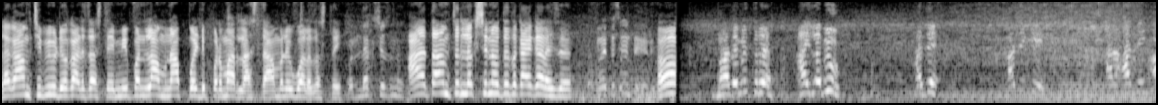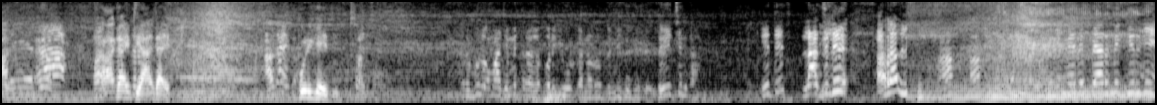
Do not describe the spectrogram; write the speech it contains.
लगा आमची बी व्हिडिओ काढायचं असते. मी पण लांबून अप्पर डिप्पर मारला असतं. आम्हाला बोलायचं असतंय. लक्षच नाही आता आमचं लक्ष नव्हतं तर काय करायचं? हा. माझा मित्र आय लव्ह यू आदे. की? अरे आदे की. हा. माझा आगाय ती आगाय आगाय का? पुरी घ्यायची सॉरी सॉरी. अरे बोलो माझ्या मित्राला पोरगी करणार होतो मी. तू येशील का? येतेच? लाजली? अरे लाजली हा. हा ये मेरे प्यार में गिर गई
